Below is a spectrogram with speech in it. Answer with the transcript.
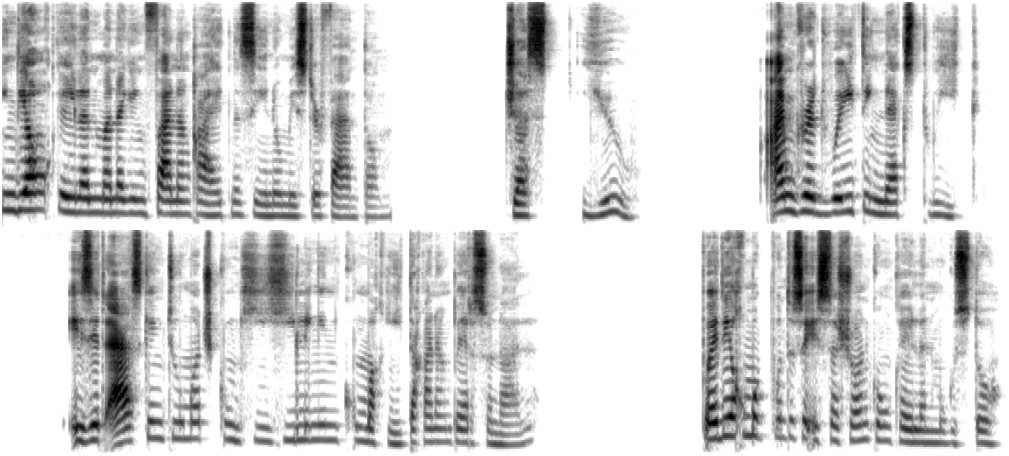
Hindi ako kailanman naging fan ng kahit na sino, Mr. Phantom. Just you. I'm graduating next week. Is it asking too much kung hihilingin kung makita ka ng personal? Pwede ako magpunta sa istasyon kung kailan mo gusto.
